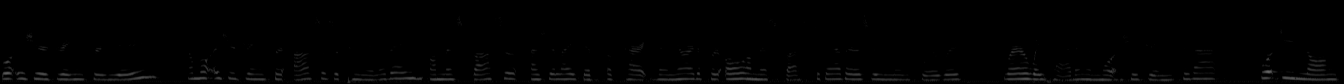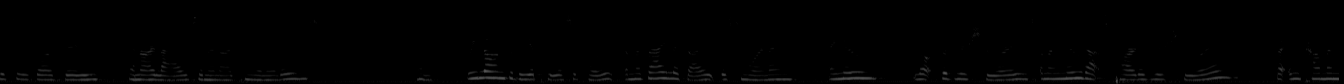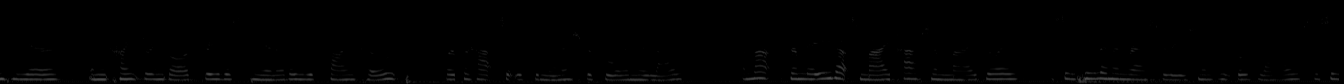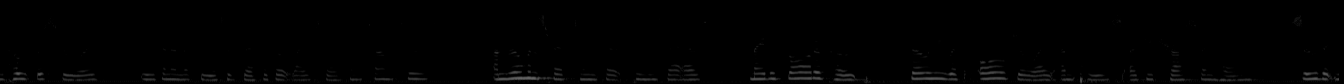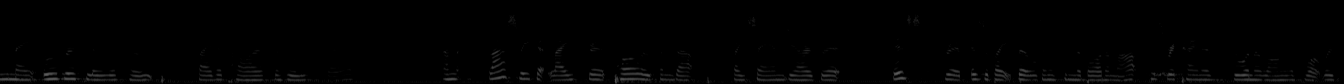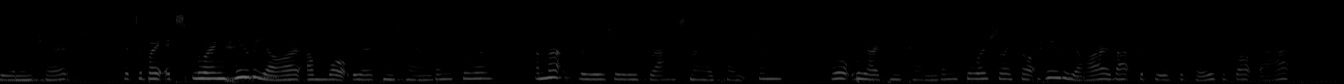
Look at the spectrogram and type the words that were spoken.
What is your dream for you? And what is your dream for us as a community on this bus, as you like, of, of Carrick Vineyard? If we're all on this bus together as we move forward, where are we heading and what's your dream for that? What do you long to see God do in our lives and in our communities? We long to be a place of hope. And as I look out this morning, I know lots of your stories, and I know that's part of your story. That in coming here, encountering God through this community, you've found hope where perhaps it was diminished before in your life. And that, for me, that's my passion and my joy to see healing and restoration in people's lives, to see hope restored, even in the face of difficult life circumstances. And Romans 15:13 says, "May the God of hope fill you with all joy and peace as you trust in him, so that you may overflow with hope by the power of the Holy Spirit." And last week at Life Group, Paul opened up by saying to our group, this group is about building from the bottom up because we're kind of going along with what we're doing in church. It's about exploring who we are and what we are contending for. And that phrase really grasped my attention what we are contending for. So I thought, who we are, that's a place of hope. I've got that.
